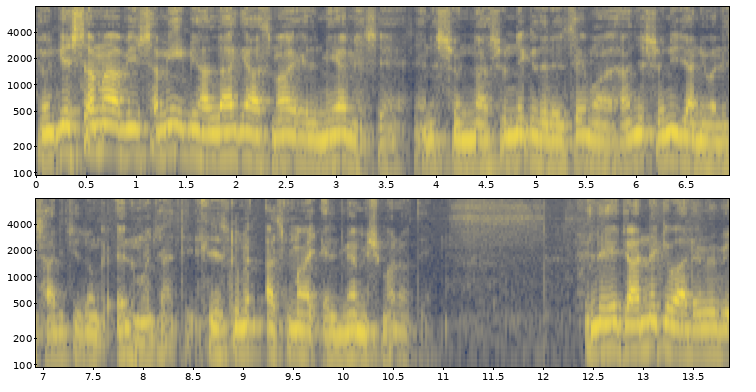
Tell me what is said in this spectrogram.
کیونکہ سما بھی سمیع بھی اللہ کے آسماء علمیہ میں سے ہے یعنی سننا، سننے کے ذریعے سے ہاں جی سنی جانے والی ساری چیزوں کا علم ہو جاتی ہے۔ اس لیے اس کو میں آسماء علمیہ میں شمار ہوتے ہیں۔ اس لیے جاننے کے بارے میں بھی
